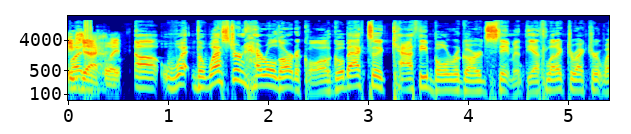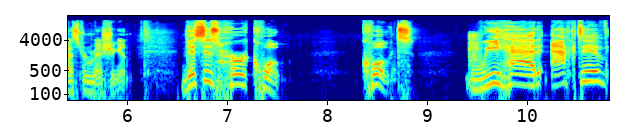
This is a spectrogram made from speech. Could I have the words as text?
exactly. But, uh, we, the Western Herald article, I'll go back to Kathy Beauregard's statement, the athletic director at Western Michigan. This is her quote. Quote, we had active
